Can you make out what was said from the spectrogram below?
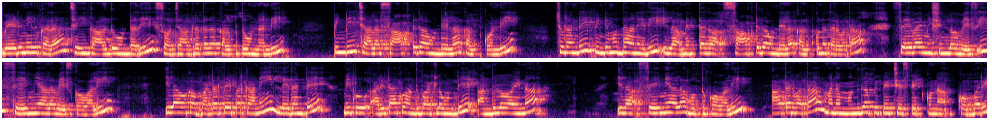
వేడి నీళ్ళు కదా చెయ్యి కాలుతూ ఉంటుంది. సో జాగ్రత్తగా కలుపుతూ ఉండండి. పిండి చాలా సాఫ్ట్గా ఉండేలా కలుపుకోండి. చూడండి పిండి ముద్ద అనేది ఇలా మెత్తగా సాఫ్ట్గా ఉండేలా కలుపుకున్న తర్వాత సేవాయి మిషన్లో వేసి సేమియాలా వేసుకోవాలి. ఇలా ఒక బటర్ పేపర్ కానీ లేదంటే మీకు అరిటాకు అందుబాటులో ఉంటే అందులో అయినా ఇలా సేమియాలా ఒత్తుకోవాలి. ఆ తర్వాత మనం ముందుగా ప్రిపేర్ చేసి పెట్టుకున్న కొబ్బరి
